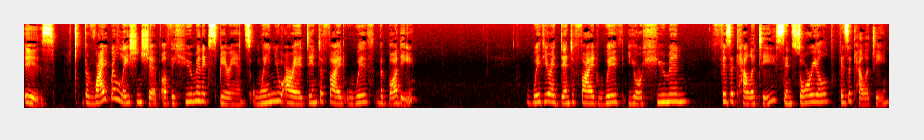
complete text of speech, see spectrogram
is the right relationship of the human experience when you are identified with the body, with you're identified with your human physicality, sensorial physicality,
